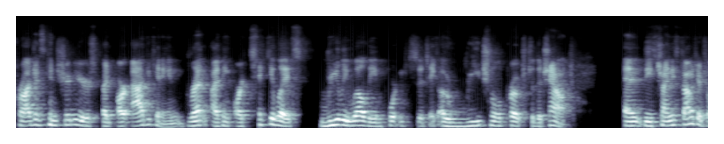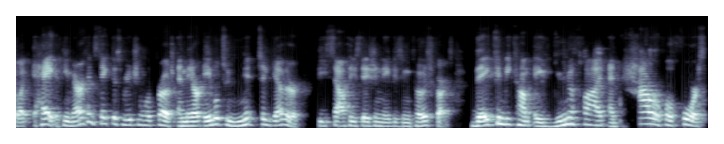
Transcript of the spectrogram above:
project's contributors are, advocating, and Brent, I think, articulates really well the importance to take a regional approach to the challenge. And these Chinese commentators are like, hey, if the Americans take this regional approach and they are able to knit together these Southeast Asian navies and coast guards, they can become a unified and powerful force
